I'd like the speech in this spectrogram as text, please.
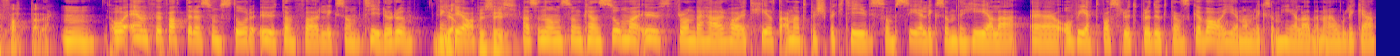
författare. Mm. Och en författare som står utanför liksom, tid och rum, tänker Ja, jag. precis. Alltså någon som kan zooma ut från det här, ha ett helt annat perspektiv, som ser liksom det hela eh, och vet vad slutprodukten ska vara genom liksom hela den här olika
